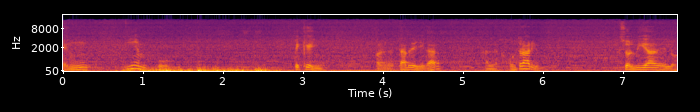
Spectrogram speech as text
en un tiempo pequeño para tratar de llegar al contrario. Se olvida de los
